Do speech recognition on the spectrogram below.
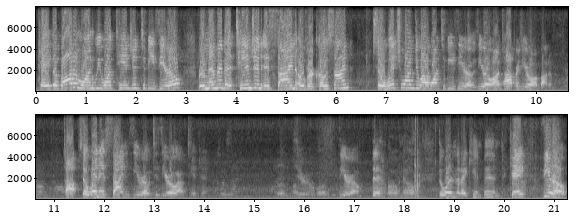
Okay, the bottom one, we want tangent to be 0. Remember that tangent is sine over cosine. So which one do I want to be 0? 0 on top or 0 on bottom? Top. So when is sine 0 to 0 out tangent? Zero. Zero. The oh no, the one that I can't bend. Okay, zero.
